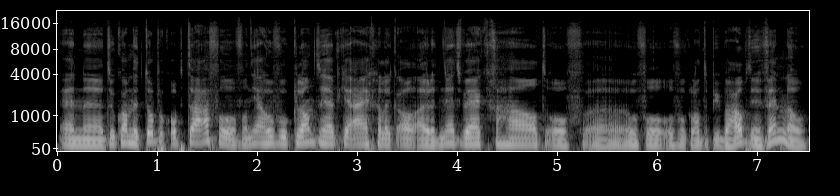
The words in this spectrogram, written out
En uh, toen kwam dit topic op tafel van ja, hoeveel klanten heb je eigenlijk al uit het netwerk gehaald? Of uh, hoeveel, hoeveel klanten heb je überhaupt in Venlo?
